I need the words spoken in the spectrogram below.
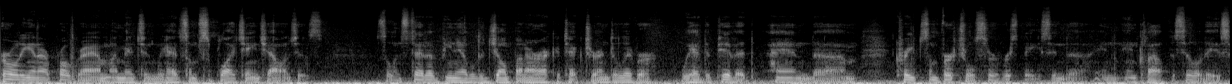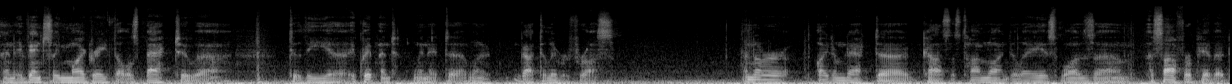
early in our program, I mentioned we had some supply chain challenges. So instead of being able to jump on our architecture and deliver, we had to pivot and um, create some virtual server space in the in, in, cloud facilities, and eventually migrate those back to uh, to the uh, equipment when it uh, when it got delivered for us. Another item that uh, caused us timeline delays was um, a software pivot.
